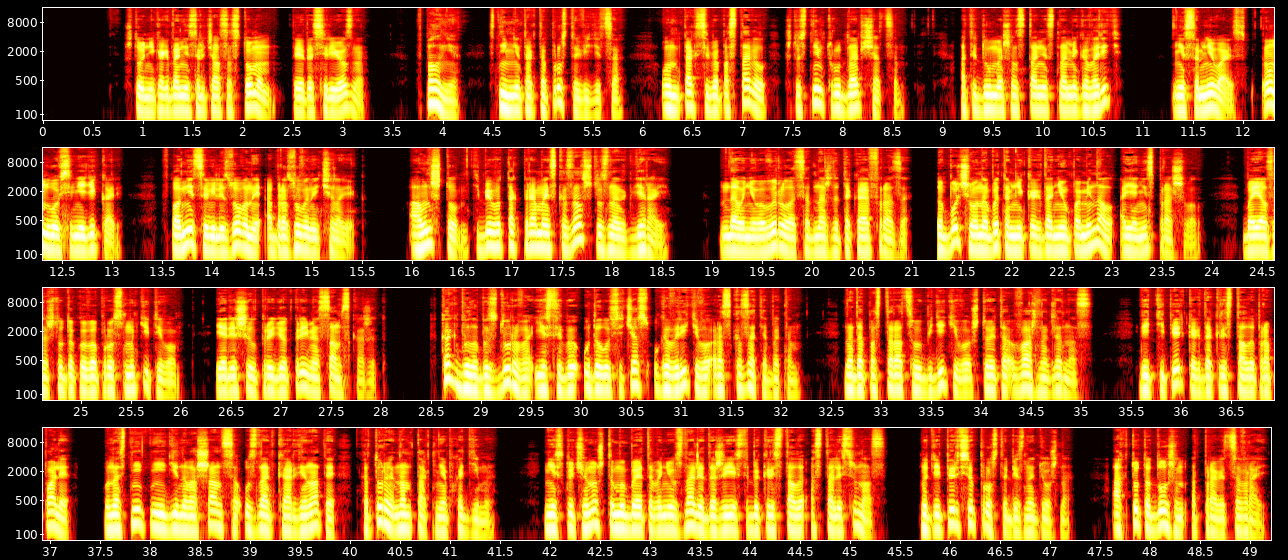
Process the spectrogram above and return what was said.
«Что, никогда не встречался с Томом? Ты это серьезно?» «Вполне. С ним не так-то просто видеться. Он так себя поставил, что с ним трудно общаться. А ты думаешь, он станет с нами говорить? Не сомневаюсь, он вовсе не дикарь. Вполне цивилизованный, образованный человек. А он что, тебе вот так прямо и сказал, что знает, где рай? Да, у него вырвалась однажды такая фраза. Но больше он об этом никогда не упоминал, а я не спрашивал. Боялся, что такой вопрос смутит его. Я решил, придет время, сам скажет. Как было бы здорово, если бы удалось сейчас уговорить его рассказать об этом. Надо постараться убедить его, что это важно для нас. Ведь теперь, когда кристаллы пропали, у нас нет ни единого шанса узнать координаты, которые нам так необходимы. Не исключено, что мы бы этого не узнали, даже если бы кристаллы остались у нас. Но теперь все просто безнадежно. А кто-то должен отправиться в рай.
